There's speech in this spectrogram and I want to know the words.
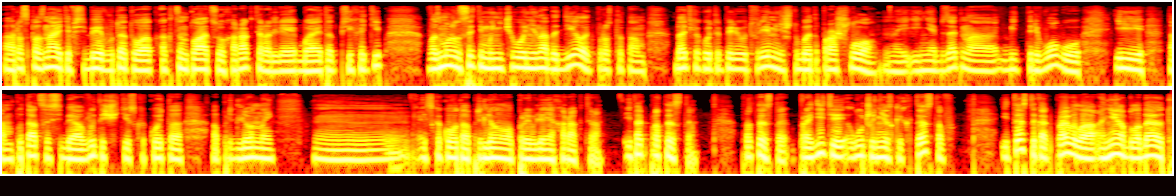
а, распознаете в себе вот эту акцентуацию характера, либо этот психотип, возможно, с этим и ничего не надо делать, просто там дать какой-то период времени, чтобы это прошло, и не обязательно бить тревогу и там пытаться себя вытащить из какой-то определенной, из какого-то определенного проявления характера. Итак, протесты. Протесты. Пройдите лучше несколько тестов. И тесты, как правило, они обладают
